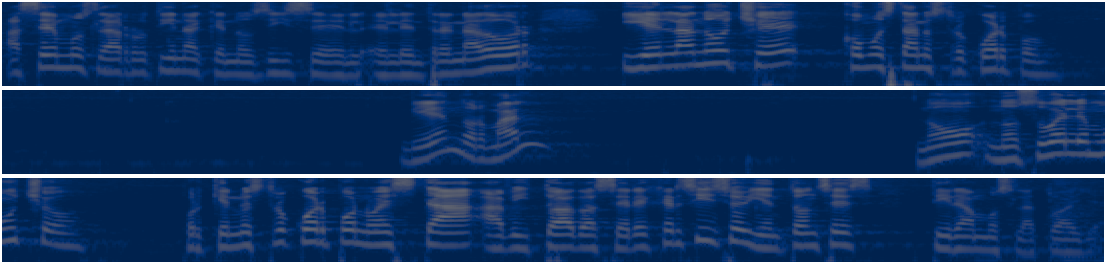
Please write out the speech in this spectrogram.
hacemos la rutina que nos dice el, el entrenador y en la noche, ¿cómo está nuestro cuerpo? ¿Bien? ¿Normal? No, nos duele mucho porque nuestro cuerpo no está habituado a hacer ejercicio y entonces tiramos la toalla.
